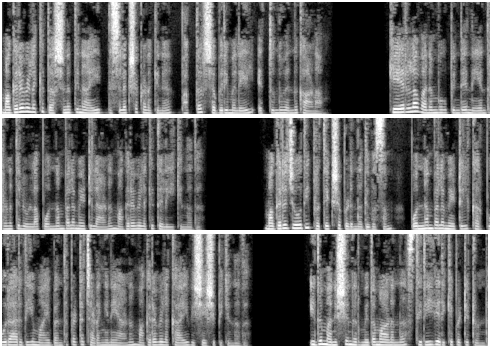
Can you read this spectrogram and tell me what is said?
മകരവിളക്ക് ദർശനത്തിനായി ദശലക്ഷക്കണക്കിന് ഭക്തർ ശബരിമലയിൽ എത്തുന്നുവെന്ന് കാണാം. കേരള വനംവകുപ്പിന്റെ നിയന്ത്രണത്തിലുള്ള പൊന്നമ്പലമേട്ടിലാണ് മകരവിളക്ക് തെളിയിക്കുന്നത്. മകരജ്യോതി പ്രത്യക്ഷപ്പെടുന്ന ദിവസം പൊന്നമ്പലമേട്ടിൽ കർപ്പൂരാരതിയുമായി ബന്ധപ്പെട്ട ചടങ്ങിനെയാണ് മകരവിളക്കായി വിശേഷിപ്പിക്കുന്നത്. ഇത് മനുഷ്യനിർമ്മിതമാണെന്ന് സ്ഥിരീകരിക്കപ്പെട്ടിട്ടുണ്ട്.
